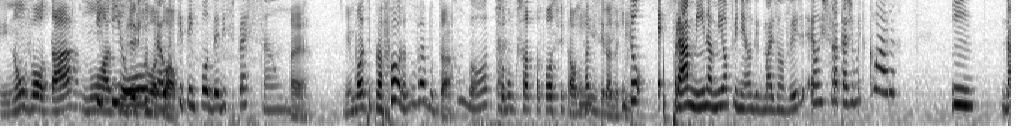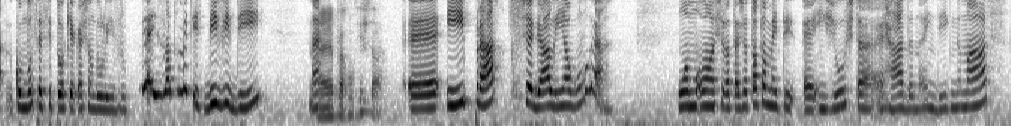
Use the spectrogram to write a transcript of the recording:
e, e não votar no, e, no e gestor outra, atual. os que têm poder de expressão. É. Me bote para fora, não vai botar. Não bota. Sou concursado para o hospital, não Isso. vai me tirar daqui. Então, é, para mim, na minha opinião, digo mais uma vez, é uma estratégia muito clara. Em, como você citou aqui a questão do livro, é exatamente isso. Dividir, né? É, para conquistar é, e para chegar ali em algum lugar. Uma, uma estratégia totalmente é, injusta, errada, né, indigna, mas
